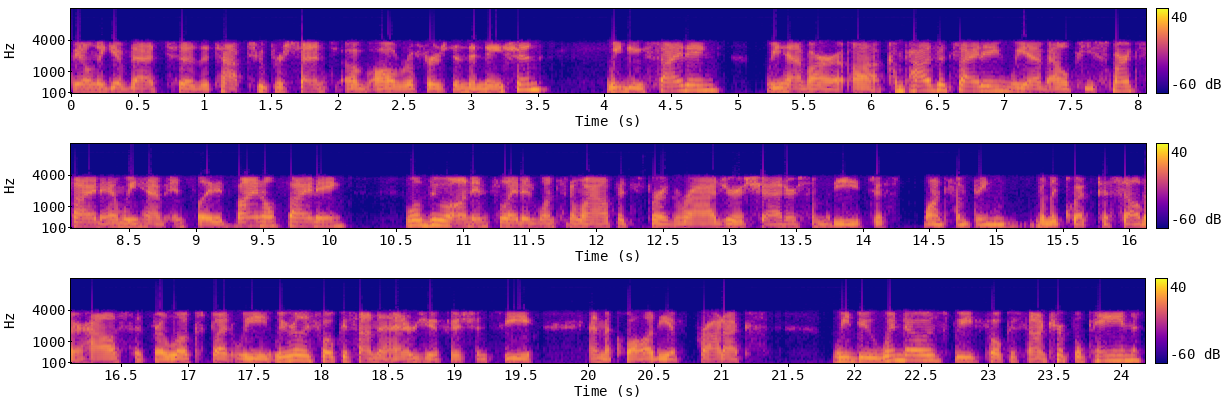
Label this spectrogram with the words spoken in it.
They only give that to the top 2% of all roofers in the nation. We do siding. We have our uh, composite siding. We have LP SmartSide, and we have insulated vinyl siding. We'll do uninsulated once in a while if it's for a garage or a shed or somebody just wants something really quick to sell their house for looks. But we, we really focus on the energy efficiency and the quality of products. We do windows. We focus on triple pane,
